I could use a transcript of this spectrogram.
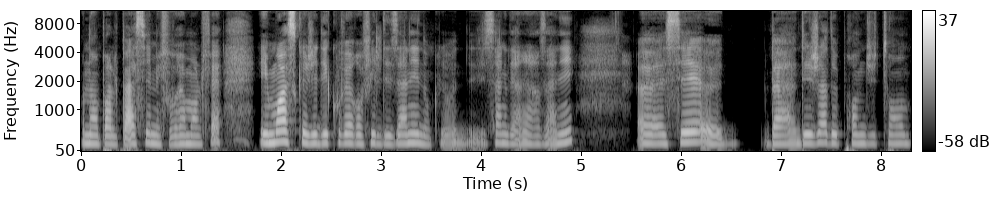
On n'en parle pas assez, mais il faut vraiment le faire. Et moi, ce que j'ai découvert au fil des années, donc euh, des cinq dernières années, euh, c'est euh, bah, déjà de prendre du temps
